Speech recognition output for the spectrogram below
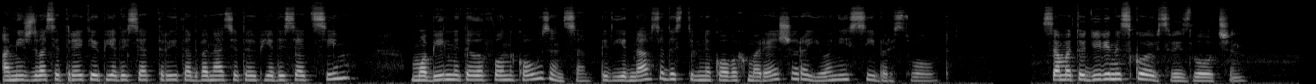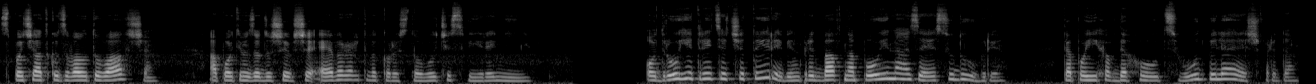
А між 23.53 та 12.57 мобільний телефон Коузенса під'єднався до стільникових мереж у районі Сіберстволд. Саме тоді він і скоїв свій злочин, спочатку зґвалтувавши, а потім задушивши Еверард, використовуючи свій ремінь. О 2.34 він придбав напої на АЗС у Дуврі та поїхав до Хоутсвуд біля Ешфорда.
